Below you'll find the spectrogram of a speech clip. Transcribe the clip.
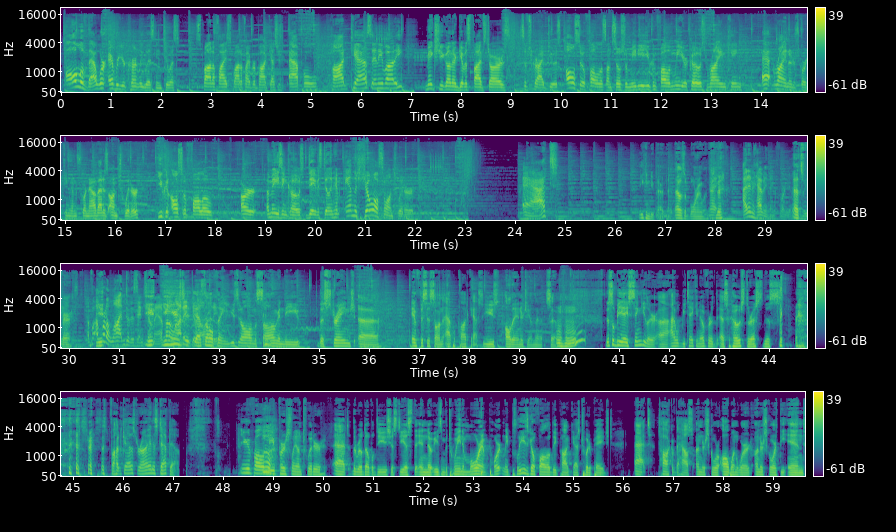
all of that, wherever you're currently listening to us Spotify, Spotify for podcasters, Apple Podcasts, anybody? Make sure you go on there, give us five stars, subscribe to us. Also, follow us on social media. You can follow me, your co host, Ryan King, at Ryan underscore King underscore now. That is on Twitter. You can also follow our amazing co host, Davis Dillingham, and the show also on Twitter at. You can do better than that. That was a boring one. I, I didn't have anything for you. That's fair. I, I You- put a lot into this intro, you, man. I put a lot it. into That's the whole thing. You used it all in the song and the the strange uh, emphasis on Apple Podcasts. You used all the energy on that. So Mm-hmm. this will be a singular. Uh, I will be taking over as host the rest of this, the rest of this podcast. Ryan is tapped out. You can follow me personally on Twitter at the real double D's, just DS, the end, no E's in between. And more importantly, please go follow the podcast Twitter page at talk of the house underscore, all one word, underscore at the end.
